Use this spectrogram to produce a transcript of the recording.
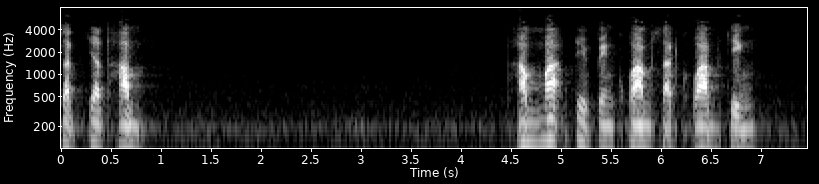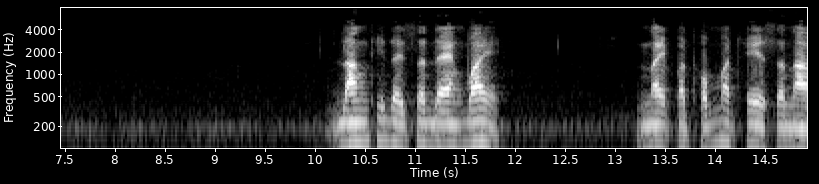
สัจธรรม ธรรมะที่เป็นความสัตย์ความจริง ดังที่ได้แสดงไว้ในปฐมเทศนา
